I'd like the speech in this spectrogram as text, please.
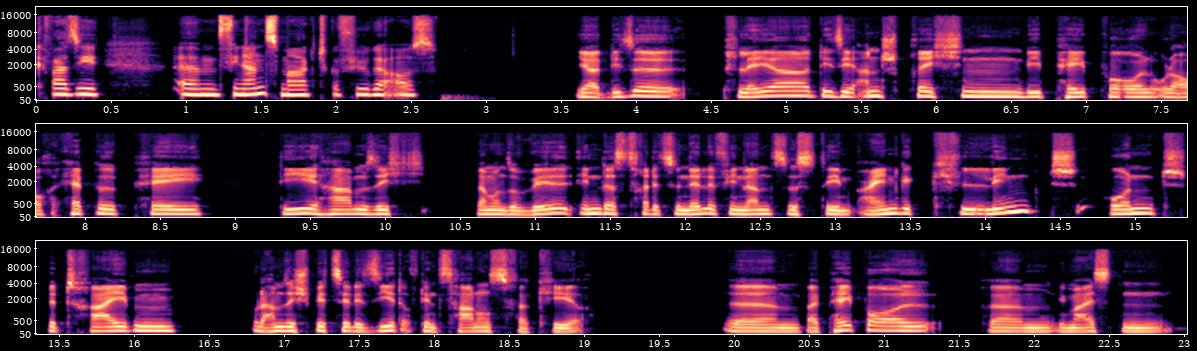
quasi ähm, Finanzmarktgefüge aus? ja, diese Player, die Sie ansprechen, wie PayPal oder auch Apple Pay, die haben sich, wenn man so will, in das traditionelle Finanzsystem eingeklinkt und betreiben oder haben sich spezialisiert auf den Zahlungsverkehr. Ähm, bei PayPal, ähm, die meisten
